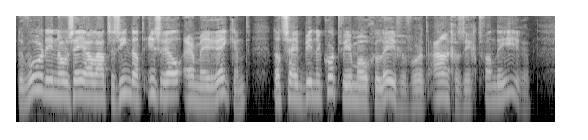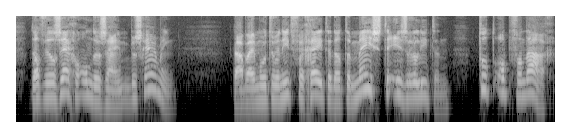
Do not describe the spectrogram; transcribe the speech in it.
De woorden in Hosea laten zien dat Israël ermee rekent dat zij binnenkort weer mogen leven voor het aangezicht van de Heere. Dat wil zeggen onder zijn bescherming. Daarbij moeten we niet vergeten dat de meeste Israëlieten tot op vandaag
